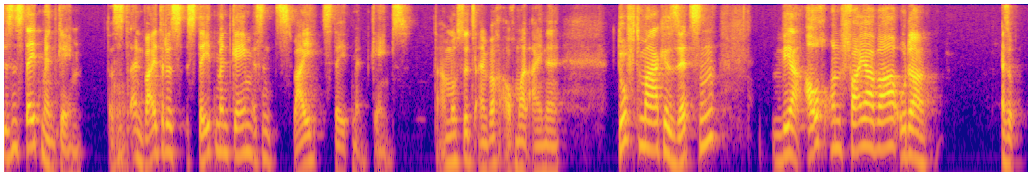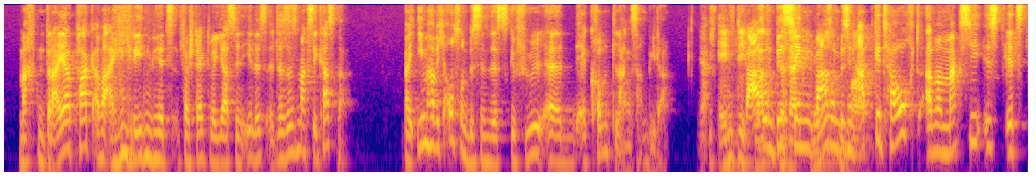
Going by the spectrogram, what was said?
ist ein Statement-Game. Das ist ein weiteres Statement-Game. Es sind zwei Statement-Games. Da musst du jetzt einfach auch mal eine Duftmarke setzen. Wer auch on fire war oder, also macht einen Dreierpack, aber eigentlich reden wir jetzt verstärkt über Yassin Elis, das ist Maxi Kastner bei ihm habe ich auch so ein bisschen das Gefühl, äh, er kommt langsam wieder. Ja, endlich War so ein bisschen, war so ein bisschen mal. abgetaucht, aber Maxi ist jetzt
